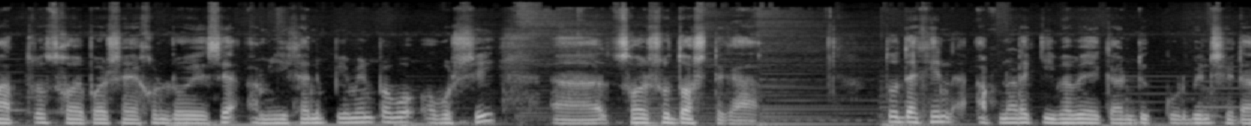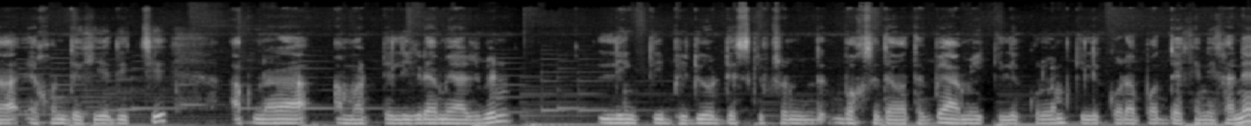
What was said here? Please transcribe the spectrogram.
মাত্র ছয় পয়সা এখন রয়েছে। আমি এখানে পেমেন্ট পাবো অবশ্যই ছয়শো দশ টাকা। তো দেখেন আপনারা কীভাবে অ্যাকাউন্টটি করবেন সেটা এখন দেখিয়ে দিচ্ছি। আপনারা আমার টেলিগ্রামে আসবেন লিঙ্কটি ভিডিও ডেসক্রিপশন বক্সে দেওয়া থাকবে। আমি ক্লিক করলাম ক্লিক করার পর দেখেন এখানে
